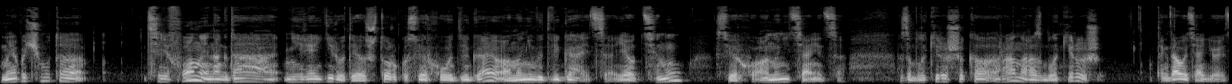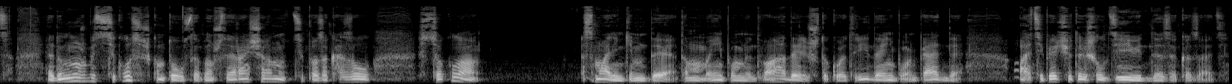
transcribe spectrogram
у меня почему-то телефон иногда не реагирует. Я вот шторку сверху выдвигаю, а оно не выдвигается. Я вот тяну сверху, а оно не тянется. Заблокируешь экран, разблокируешь, тогда вытягивается. Я думаю, может быть, стекло слишком толстое, потому что я раньше, ну, типа, заказывал стекла с маленьким D. Там, я не помню, 2D или что такое, 3D, я не помню, 5D. А теперь что-то решил 9D заказать.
